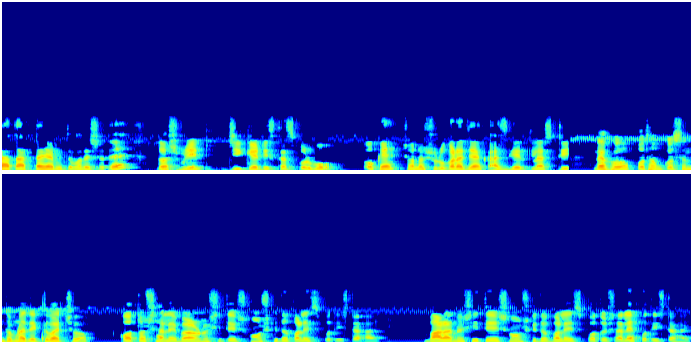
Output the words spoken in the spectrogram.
রাত আটটায় আমি তোমাদের সাথে দশ মিনিট জিকে ডিসকাস করব। ওকে চলো শুরু করা যাক আজকের ক্লাসটি দেখো, প্রথম কোশ্চেন তোমরা দেখতে পাচ্ছ। কত সালে বারাণসীতে সংস্কৃত কলেজ প্রতিষ্ঠা হয়? বারাণসীতে সংস্কৃত কলেজ কত সালে প্রতিষ্ঠা হয়?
